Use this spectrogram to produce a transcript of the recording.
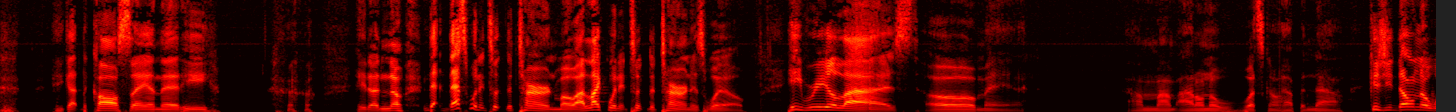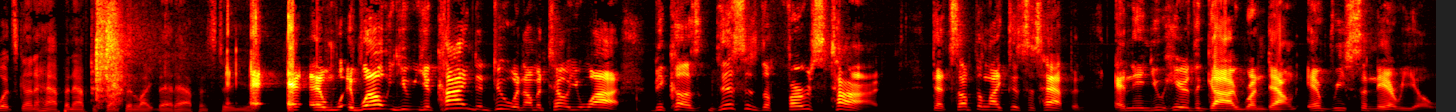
he got the call saying that he he doesn't know. That, that's when it took the turn, Mo. I like when it took the turn as well. He realized, oh man, I'm, I'm I don't know what's gonna happen now because you don't know what's gonna happen after something like that happens to you. And, and well, you you kind of do, and I'm gonna tell you why. Because this is the first time that something like this has happened, and then you hear the guy run down every scenario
